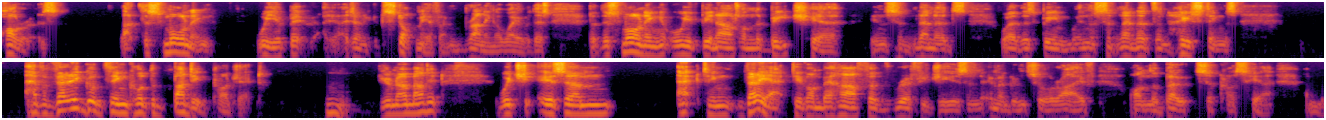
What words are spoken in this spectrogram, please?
horrors. Like this morning, we have been, I don't stop me if I'm running away with this, but this morning we've been out on the beach here in St. Leonard's, where there's been in the St. Leonard's and Hastings, have a very good thing called the Buddy Project. Hmm. Do you know about it? Which is um, acting very active on behalf of refugees and immigrants who arrive on the boats across here and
